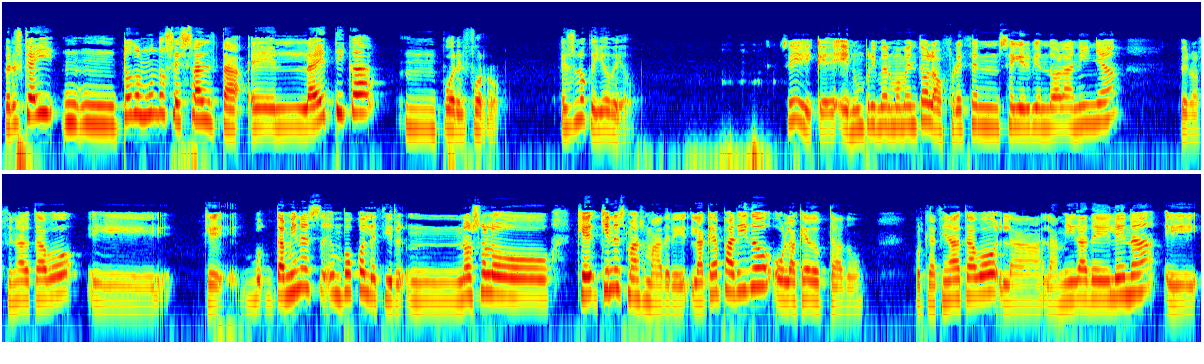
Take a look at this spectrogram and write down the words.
pero es que ahí mm, mm, todo el mundo se salta la ética mm, por el forro. Es lo que yo veo. Sí, que en un primer momento la ofrecen seguir viendo a la niña, pero al fin y al cabo, eh, que también es un poco el decir, mm, no solo, ¿quién es más madre? ¿La que ha parido o la que ha adoptado? Porque al fin y al cabo, la, amiga de Elena eh,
